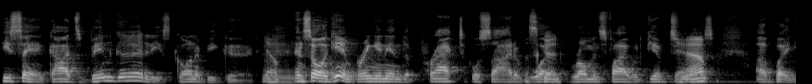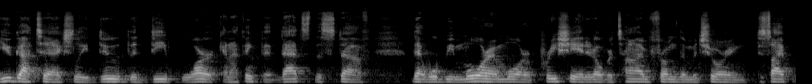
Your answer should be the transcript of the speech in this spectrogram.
he's saying God's been good and he's going to be good. And so again, bringing in the practical side of what good. Romans 5 would give to Yep. us. Uh, but you got to actually do the deep work, and I think that that's the stuff that will be more and more appreciated over time from the maturing disciple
